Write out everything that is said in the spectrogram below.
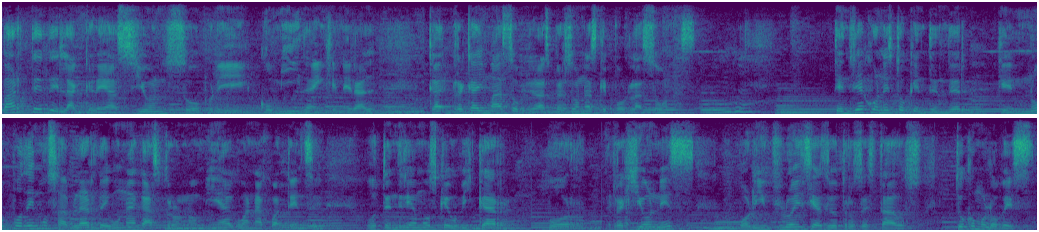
parte de la creación sobre comida en general recae más sobre las personas que por las zonas. Tendría con esto que entender que no podemos hablar de una gastronomía guanajuatense o tendríamos que ubicar por regiones, por influencias de otros estados. ¿Tú cómo lo ves?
